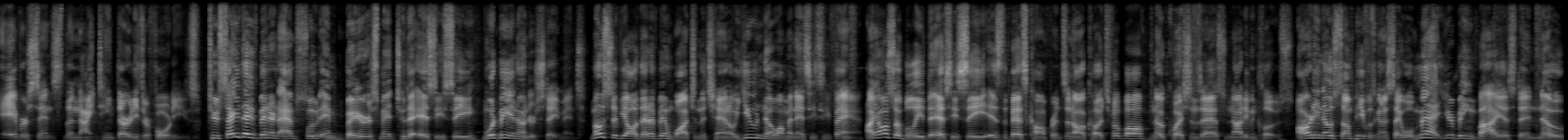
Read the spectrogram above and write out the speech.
ever since the 1930s or 40s. To say they've been an absolute embarrassment to the SEC would be an understatement. Most of y'all that have been watching the channel, you know I'm an SEC fan. I also believe the SEC is the best conference in all college football, no questions asked, not even close. I already know some people's gonna say, well Matt, you're being biased, and no,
